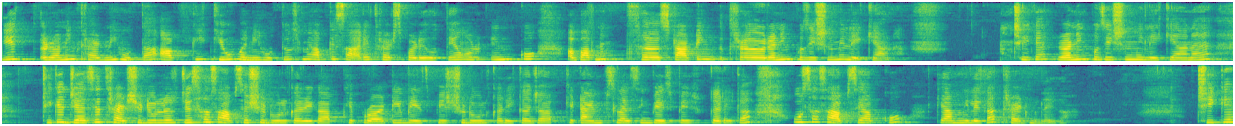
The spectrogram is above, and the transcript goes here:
ये रनिंग थ्रेड नहीं होता, आपकी क्यू बनी होती है, उसमें आपके सारे थ्रेड्स पड़े होते हैं और इनको अब आपने स्टार्टिंग रनिंग पोजीशन में लेके आना। ठीक है? रनिंग पोजीशन में लेके आना है। ठीक है? जैसे थ्रेड शेड्यूलर जिस हिसाब से शेड्यूल करेगा, आपके प्रायोरिटी बेस पे शेड्यूल करेगा जो आपके टाइम स्लाइसिंग बेस पे करेगा, उस हिसाब से आपको क्या मिलेगा? थ्रेड मिलेगा। ठीक है?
